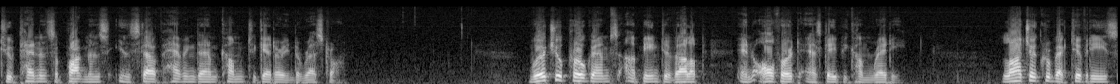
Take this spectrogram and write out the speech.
to tenants' apartments instead of having them come together in the restaurant. Virtual programs are being developed and offered as they become ready. Larger group activities,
